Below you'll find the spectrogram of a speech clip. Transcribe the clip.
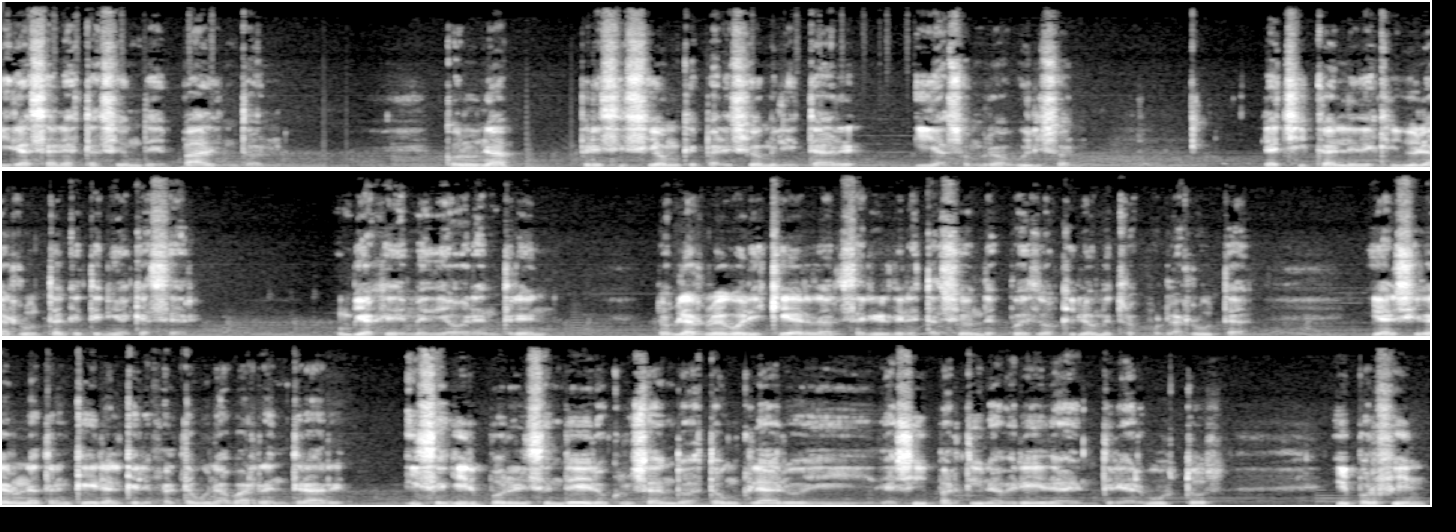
Irás a la estación de Paddington. Con una precisión que pareció militar y asombró a Wilson, la chica le describió la ruta que tenía que hacer. Un viaje de media hora en tren, doblar luego a la izquierda al salir de la estación después dos kilómetros por la ruta y al llegar a una tranquera al que le faltaba una barra entrar y seguir por el sendero cruzando hasta un claro y de allí partí una vereda entre arbustos y por fin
